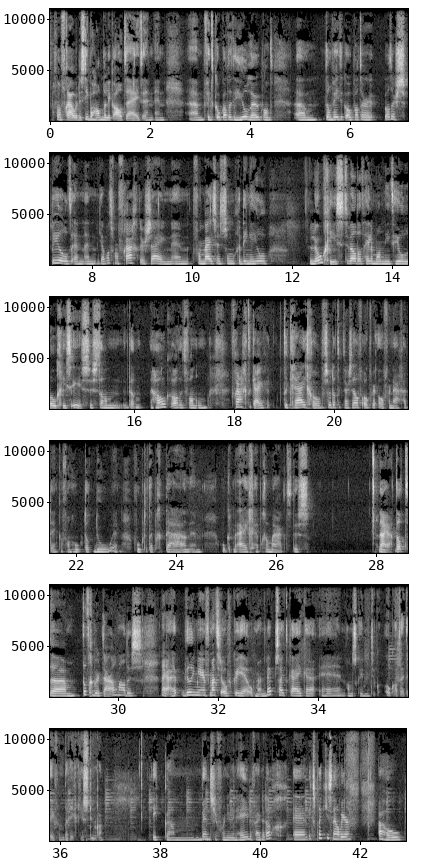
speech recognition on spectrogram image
Van vrouwen. Dus die behandel ik altijd. En, en vind ik ook altijd heel leuk. Want um, dan weet ik ook wat er, wat er speelt. En, en ja, wat voor vragen er zijn. En voor mij zijn sommige dingen heel logisch. Terwijl dat helemaal niet heel logisch is. Dus dan, dan hou ik er altijd van om vragen te, kijken, te krijgen. Zodat ik daar zelf ook weer over na ga denken. Van hoe ik dat doe. En hoe ik dat heb gedaan. En hoe ik het mijn eigen heb gemaakt. Dus nou ja, dat, ehm, dat gebeurt daar allemaal. Dus nou ja, wil je meer informatie erover, kun je op mijn website kijken. En anders kun je me natuurlijk ook altijd even een berichtje sturen. Ik um, wens je voor nu een hele fijne dag. En ik spreek je snel weer. Aho.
